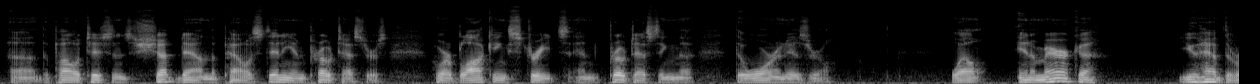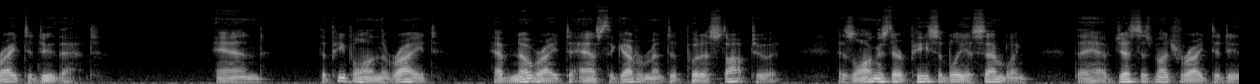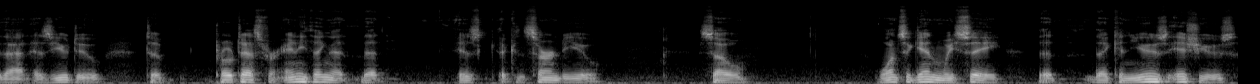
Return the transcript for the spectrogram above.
uh, the politicians shut down the palestinian protesters who are blocking streets and protesting the, the war in israel. Well in america you have the right to do that. And the people on the right have no right to ask the government to put a stop to it. As long as they're peaceably assembling, they have just as much right to do that as you do to protest for anything that, that is a concern to you. So, once again, we see that they can use issues,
